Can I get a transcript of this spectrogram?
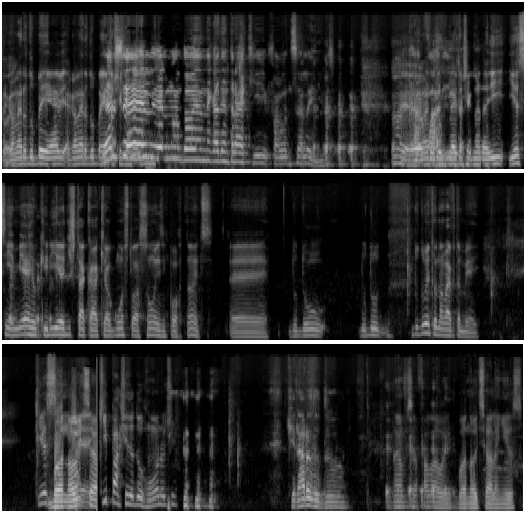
A galera do BL, a galera do BL. Deve tá ser, ele, ele mandou a negada entrar aqui falando isso. ah, é, a galera do BL tá chegando aí. E assim, MR, eu queria destacar aqui algumas situações importantes. É, Dudu, Dudu, Dudu entrou na live também aí. Que, assim, Boa noite. É, que partida do Ronald. Tiraram o Dudu. Não precisa falar oi. Boa noite, seu Alenilson.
